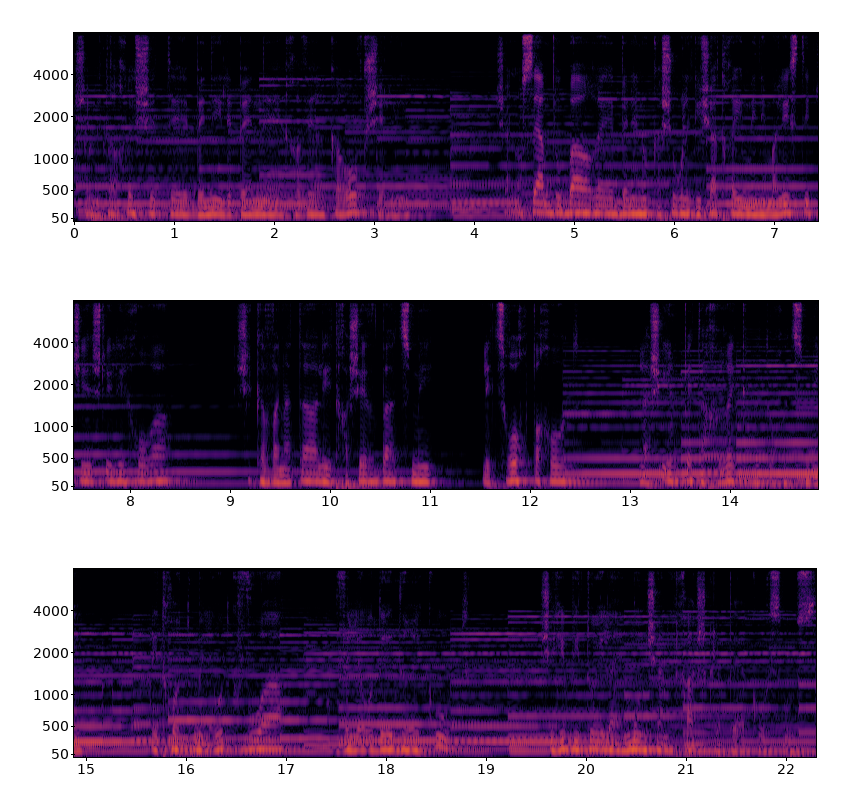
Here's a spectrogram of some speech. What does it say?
שמתרחשת אה, ביני לבין חבר קרוב שלי, שהנושא המדובר בינינו קשור לגישת חיים מינימליסטית שיש לי לכאורה, שכוונתה להתחשב בעצמי, לצרוך פחות, להשאיר פתח ריק בתוך עצמי, לדחות מלאות קבועה ולעודד ריקות שהיא ביטוי לאמון שאני חש כלפי הקוסמוס.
